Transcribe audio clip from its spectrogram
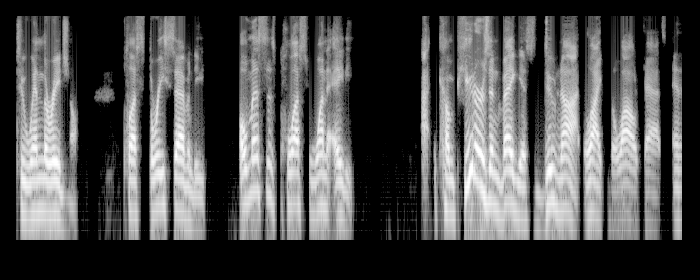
to win the regional, plus 370. Ole Miss is plus 180. Computers in Vegas do not like the Wildcats, and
